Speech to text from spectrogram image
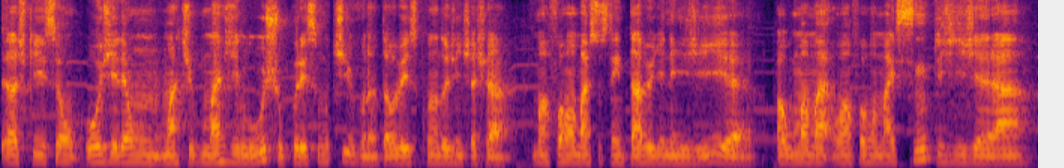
Eu acho que isso é hoje ele é um, um, artigo mais de luxo por esse motivo, né? Talvez quando a gente achar uma forma mais sustentável de energia, alguma uma forma mais simples de gerar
